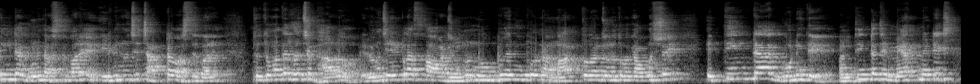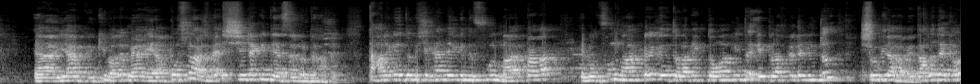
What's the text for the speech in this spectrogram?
তিনটা গণিত আসতে পারে ইভেন হচ্ছে চারটাও আসতে পারে। তো তোমাদের হচ্ছে ভালো এবং হচ্ছে এ ক্লাস পাওয়ার জন্য নব্বই এর উপর না মার্ক তোলার জন্য তোমাকে অবশ্যই এই তিনটা গণিতে মানে তিনটা যে ম্যাথমেটিক্স কি বলে প্রশ্ন আসবে, সেটা কিন্তু অ্যান্সার করতে হবে। তাহলে কিন্তু তুমি সেখান থেকে কিন্তু ফুল মার্ক পাবা এবং ফুল মার্ক পেলে কিন্তু তোমাকে তোমার কিন্তু এ প্লাস পেতে কিন্তু সুবিধা হবে। তাহলে দেখো,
